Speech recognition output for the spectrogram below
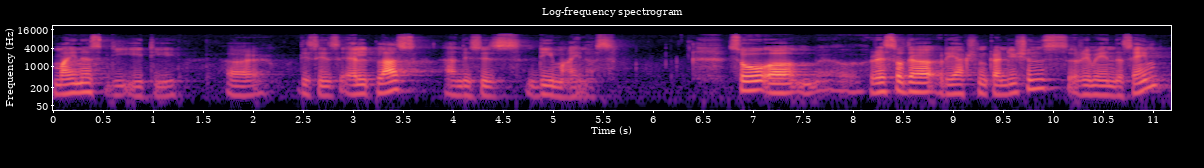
minus DET uh, this is L plus and this is D minus. So, uh, rest of the reaction conditions remain the same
